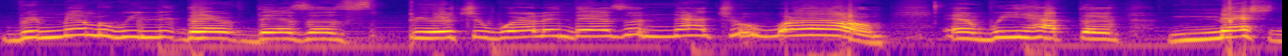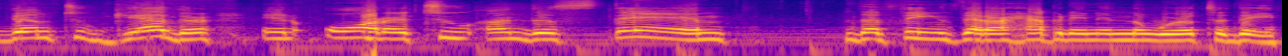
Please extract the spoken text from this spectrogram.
Remember, we there. There's a spiritual world and there's a natural world, and we have to mesh them together in order to understand the things that are happening in the world today.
